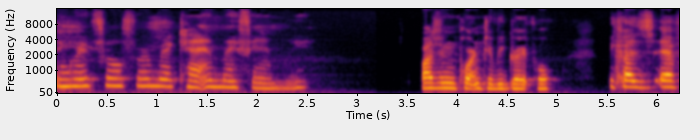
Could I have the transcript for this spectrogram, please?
I'm grateful for my cat and my family. Why is it important to be grateful? Because if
